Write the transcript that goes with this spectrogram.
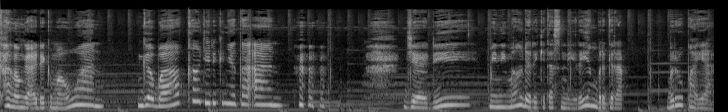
kalau nggak ada kemauan, nggak bakal jadi kenyataan. jadi, minimal dari kita sendiri yang bergerak, berupaya,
